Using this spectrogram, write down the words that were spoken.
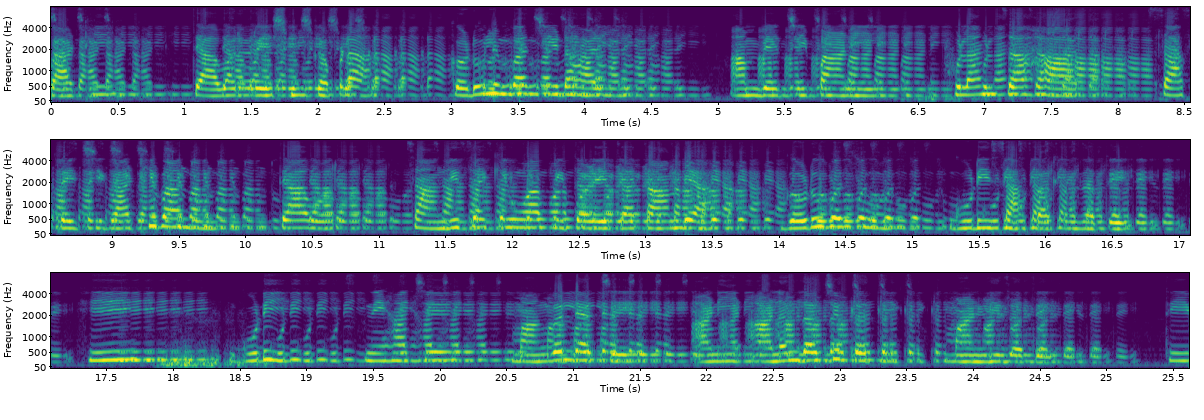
काठी त्यावर रेशमी कपडा कडुलिंबाची ढाळी आंब्याची पाणी फुलांचा हार साखरेची गाठी बांधून त्यावर चांदीचा किंवा पितळेचा तांब्या गडू बसवून गुढी साकारली जाते. ही गुढी स्नेहाचे मांगल्याचे आणि आनंदाचे प्रतीक मानली जाते. ती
